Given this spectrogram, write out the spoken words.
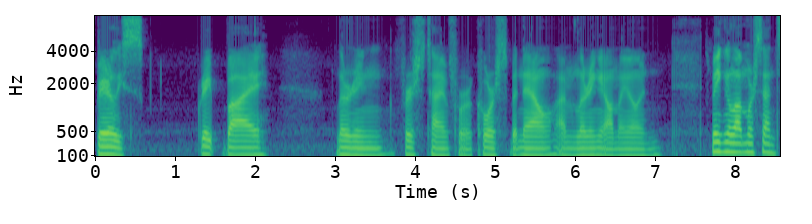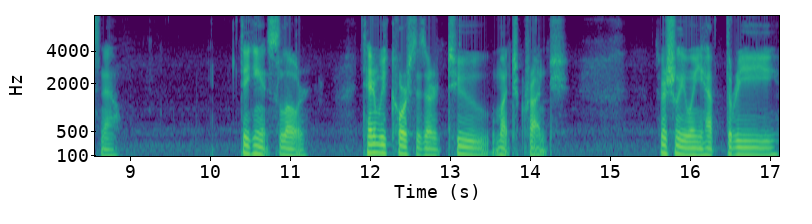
barely scraped by learning first time for a course, but now I'm learning it on my own. It's making a lot more sense now. Taking it slower. Ten week courses are too much crunch, especially when you have three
